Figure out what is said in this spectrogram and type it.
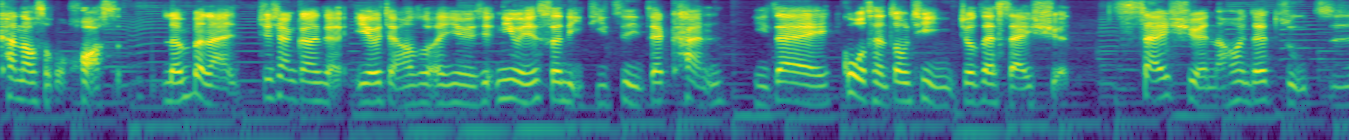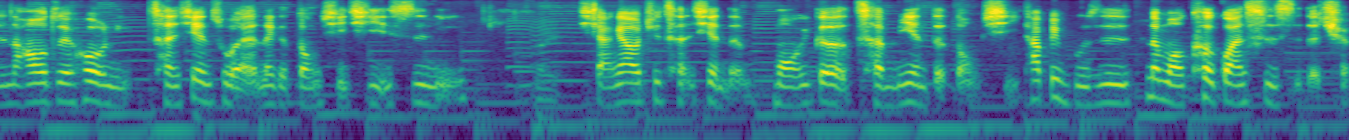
看到什么画什么。人本来就像刚刚讲，也有讲到说，哎，有一些你有一些生理机制，你在看，你在过程中其实你就在筛选，筛选，然后你在组织，然后最后你呈现出来的那个东西，其实是你想要去呈现的某一个层面的东西，它并不是那么客观事实的全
